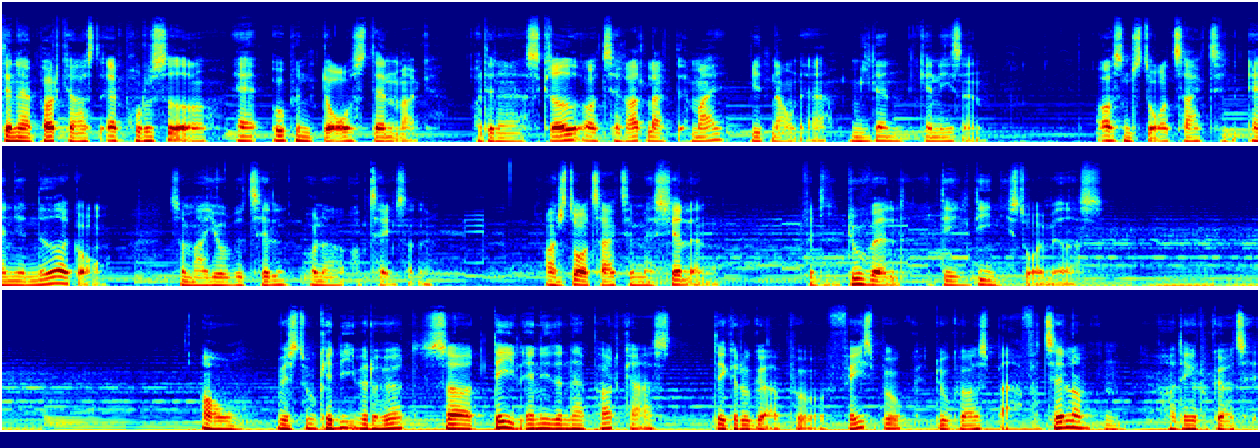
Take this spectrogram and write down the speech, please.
Den her podcast er produceret af Open Doors Danmark, og den er skrevet og tilrettelagt af mig. Mit navn er Milan Ganesan. Også en stor tak til Anja Nedergaard, som har hjulpet til under optagelserne. Og en stor tak til Mads Sjælland, fordi du valgte at dele din historie med os. Og hvis du kan lide, hvad du hørte, så del ind i den her podcast. Det kan du gøre på Facebook. Du kan også bare fortælle om den, og det kan du gøre til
